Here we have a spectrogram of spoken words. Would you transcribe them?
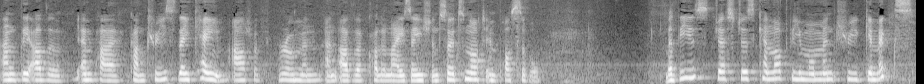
and the other empire countries, they came out of Roman and other colonization, so it's not impossible. But these gestures cannot be momentary gimmicks,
